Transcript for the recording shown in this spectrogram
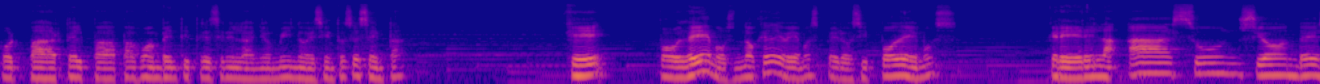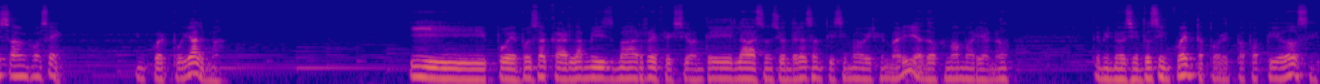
por parte del Papa Juan XXIII en el año 1960, que podemos, no que debemos, pero sí podemos creer en la asunción de San José, en cuerpo y alma. Y podemos sacar la misma reflexión de la Asunción de la Santísima Virgen María, dogma mariano de 1950 por el Papa Pío XII,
